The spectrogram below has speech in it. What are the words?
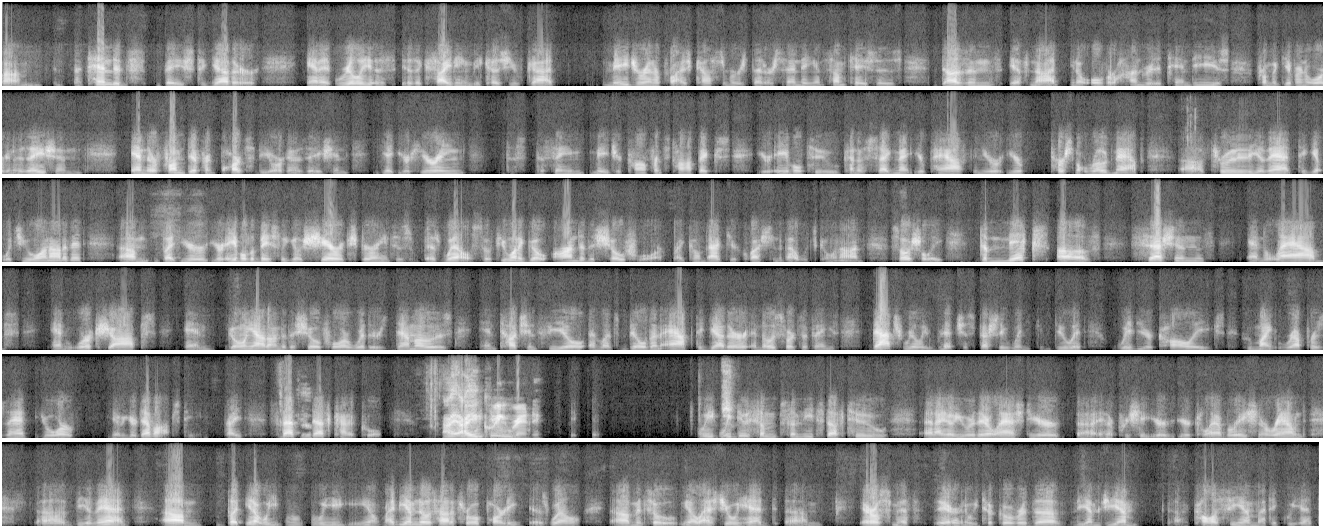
um, attendance base together, and it really is is exciting because you've got major enterprise customers that are sending, in some cases, dozens, if not, you know, over 100 attendees from a given organization, and they're from different parts of the organization. Yet you're hearing the, same major conference topics. You're able to kind of segment your path and your your personal roadmap uh, through the event to get what you want out of it. Um, but you're you're able to basically go share experiences as well. So if you want to go onto the show floor, right, going back to your question about what's going on socially, the mix of sessions and labs and workshops and going out onto the show floor where there's demos and touch and feel and let's build an app together and those sorts of things, that's really rich, especially when you can do it with your colleagues who might represent your you know your DevOps team, right? So that's that's kind of cool. I, I agree, do, Randy. We we do some some neat stuff too, and I know you were there last year, uh, and appreciate your your collaboration around uh, the event. Um, but you know, we we you know IBM knows how to throw a party as well, um, and so you know last year we had um, Aerosmith there, and we took over the the MGM uh, Coliseum. I think we had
